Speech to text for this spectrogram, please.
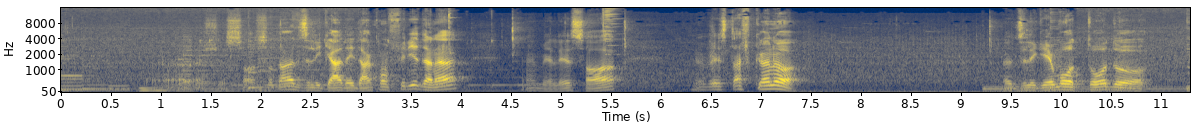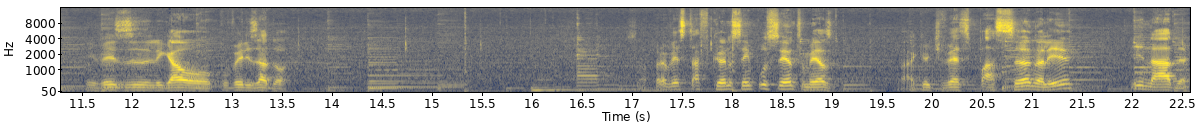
Ah, deixa eu só, só dar uma desligada e dar uma conferida, né? É, beleza, só. Deixa eu ver se tá ficando. Eu desliguei o motor do. Em vez de ligar o pulverizador. Só pra ver se tá ficando 100% mesmo. Para que eu tivesse passando ali e nada.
